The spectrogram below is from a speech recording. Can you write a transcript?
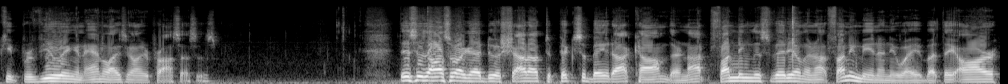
keep reviewing and analyzing all your processes. This is also I got to do a shout out to Pixabay.com. They're not funding this video. They're not funding me in any way, but they are.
